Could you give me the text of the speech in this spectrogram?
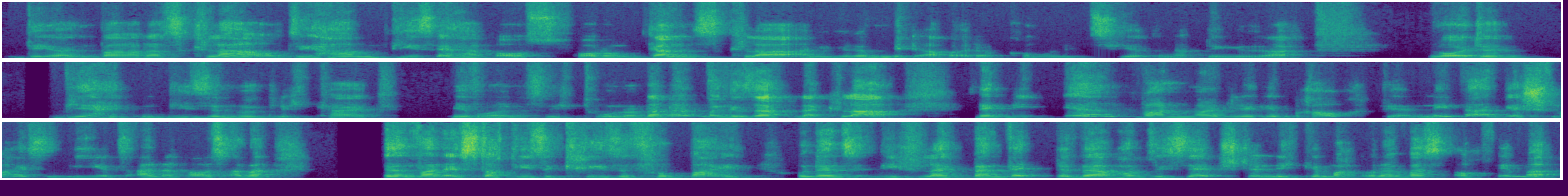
deren war das klar. Und sie haben diese Herausforderung ganz klar an ihre Mitarbeiter kommuniziert und haben denen gesagt, Leute, wir hätten diese Möglichkeit, wir wollen das nicht tun. Und dann hat man gesagt, na klar, wenn die irgendwann mal wieder gebraucht werden, nehmen wir an, wir schmeißen die jetzt alle raus, aber Irgendwann ist doch diese Krise vorbei. Und dann sind die vielleicht beim Wettbewerb, haben sich selbstständig gemacht oder was auch immer.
